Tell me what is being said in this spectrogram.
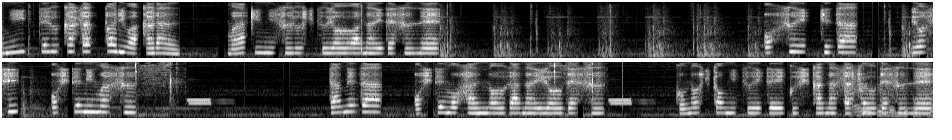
何言ってるかさっぱりわからん。まあ気にする必要はないですね。オフスイッチだ。よし、押してみます。ダメだ。押しても反応がないようです。この人についていくしかなさそうですね。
